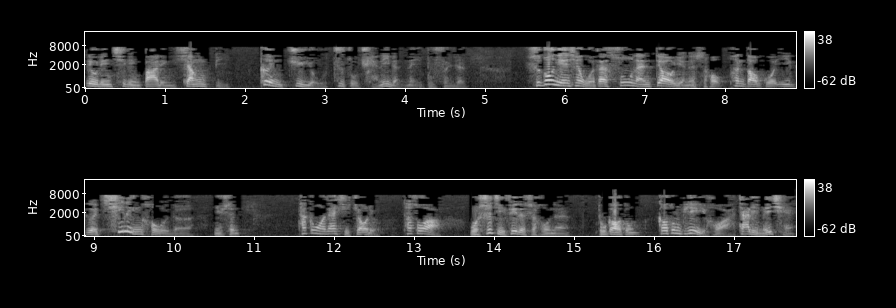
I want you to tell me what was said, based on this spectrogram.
六零、七零、八零相比更具有自主权利的那一部分人。十多年前，我在苏南调研的时候碰到过一个七零后的女生，她跟我在一起交流。她说啊，我十几岁的时候呢，读高中，高中毕业以后啊，家里没钱，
